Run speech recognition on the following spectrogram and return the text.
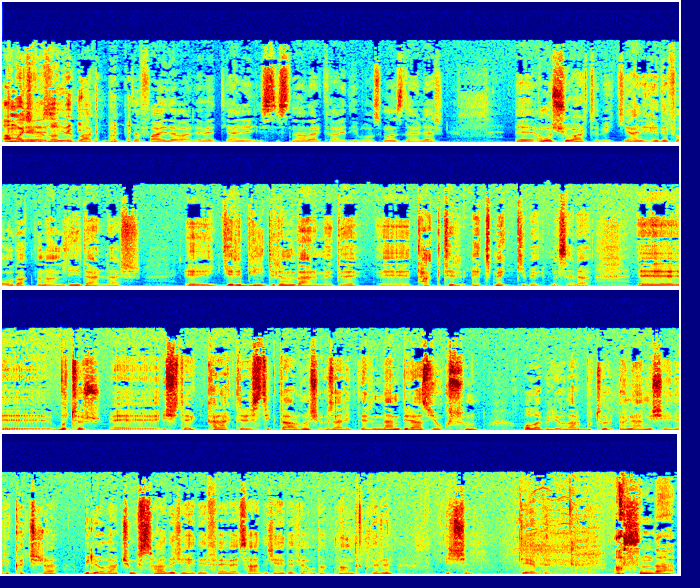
amacımız e, o değil. Bak, bakta fayda var. Evet yani istisnalar kaideyi bozmaz derler. E, ama şu var tabii ki yani hedefe odaklanan liderler e, geri bildirim vermede e, takdir etmek gibi mesela e, bu tür e, işte karakteristik davranış özelliklerinden biraz yoksun olabiliyorlar. Bu tür önemli şeyleri kaçırabiliyorlar. Çünkü sadece hedefe ve sadece hedefe odaklandıkları için diyebilirim. Aslında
